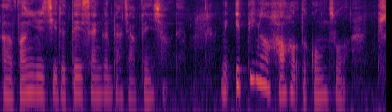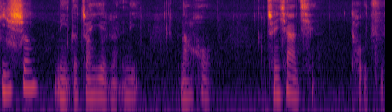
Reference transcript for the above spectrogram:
呃防疫日记的 Day 三跟大家分享的，你一定要好好的工作，提升你的专业能力，然后存下钱投资，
